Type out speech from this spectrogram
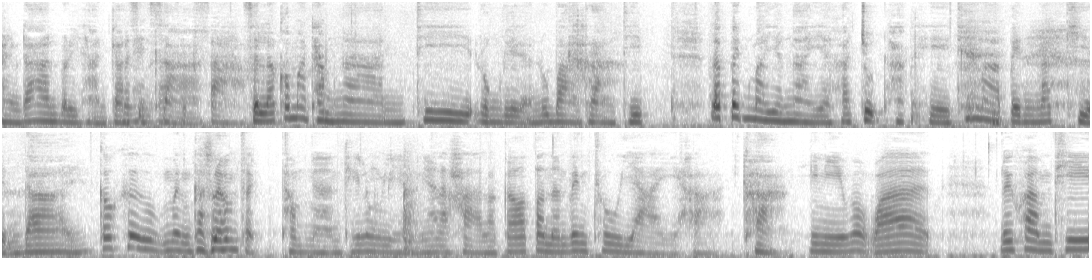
ทางด้านบริหารการศึกษาบริหารการศึกษา เสร็จแล้วก็มาทำงานที่โรงเรียนอนุบาลพรางทิพย์แล้วเป็นมายังไงอะคะจุดหักเหที่มาเป็นนักเขียนได้ ก็คือมันก็เริ่มจากทำงานที่โรงเรียนเนี่ยแหละค่ะ แล้วก็ตอนนั้นเป็นครูใหญ่ค่ะค่ะ ทีนี้แบบว่าด้วยความที่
